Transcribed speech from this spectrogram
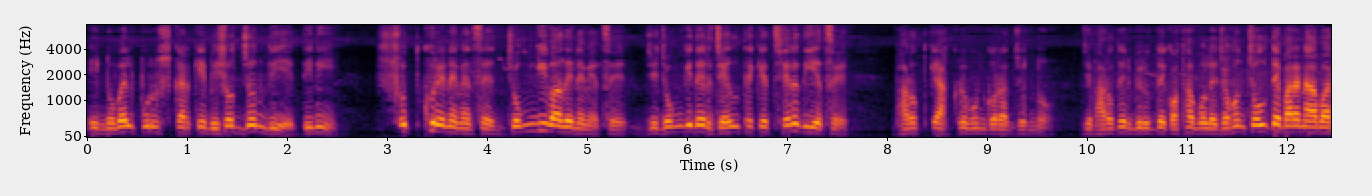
এই নোবেল পুরস্কারকে বিসর্জন দিয়ে তিনি সুৎখুরে নেমেছে, জঙ্গিবাদে নেমেছে, যে জঙ্গিদের জেল থেকে ছেড়ে দিয়েছে ভারতকে আক্রমণ করার জন্য। যে ভারতের বিরুদ্ধে কথা বলে যখন চলতে পারে না আবার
